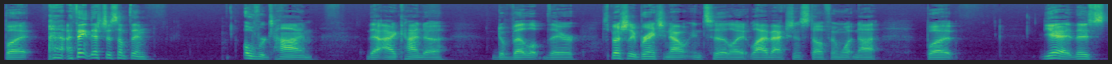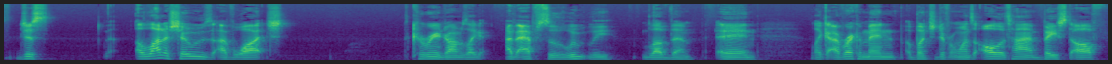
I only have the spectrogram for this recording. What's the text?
But I think that's just something over time that I kind of developed there, especially branching out into like live action stuff and whatnot. But yeah, there's just a lot of shows I've watched Korean dramas like I've absolutely loved them. And like I recommend a bunch of different ones all the time based off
